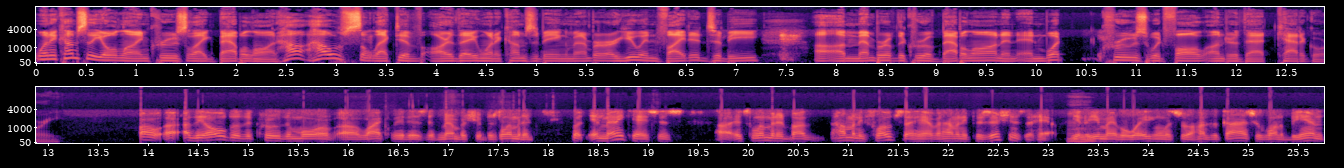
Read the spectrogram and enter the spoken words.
When it comes to the old line crews like Babylon, how how selective are they when it comes to being a member? Are you invited to be uh, a member of the crew of Babylon, and and what crews would fall under that category? Oh, uh, the older the crew, the more uh, likely it is that membership is limited. But in many cases, uh, it's limited by how many floats they have and how many positions they have. Mm-hmm. You know, you may have a waiting list of 100 guys who want to be in,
